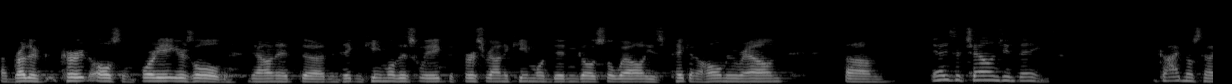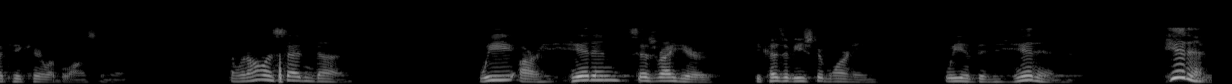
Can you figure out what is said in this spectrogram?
Our brother Kurt Olson, 48 years old, down at, uh, been taking chemo this week. The first round of chemo didn't go so well. He's taking a whole new round. Um, yeah, these are challenging things. God knows how to take care of what belongs to Him. And when all is said and done, we are hidden, says right here, because of Easter morning, we have been hidden, hidden,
